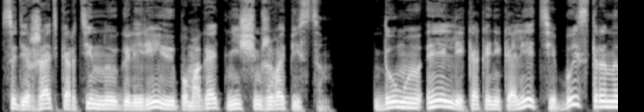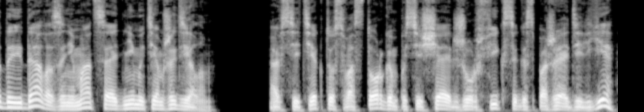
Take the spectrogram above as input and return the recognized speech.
содержать картинную галерею и помогать нищим живописцам. Думаю, Элли, как и Николетти, быстро надоедала заниматься одним и тем же делом. А все те, кто с восторгом посещает журфиксы госпожи Аделье,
